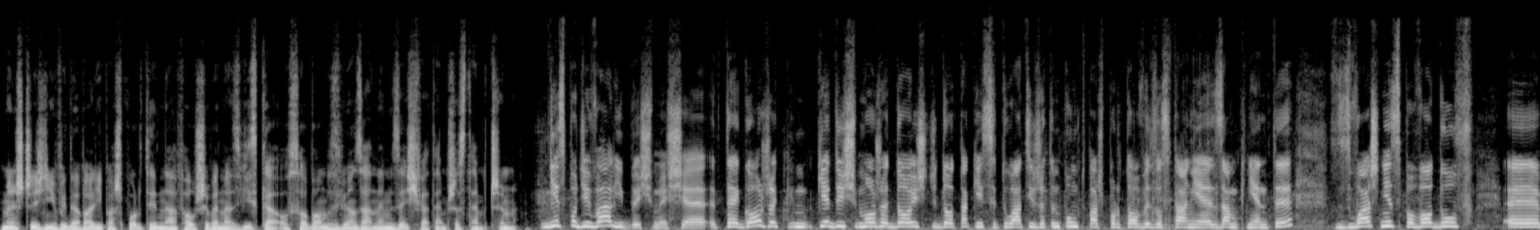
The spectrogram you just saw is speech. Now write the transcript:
Mężczyźni wydawali paszporty na fałszywe nazwiska osobom związanym ze światem przestępczym. Nie spodziewalibyśmy się tego, że kiedyś może dojść do takiej sytuacji, że ten punkt paszportowy zostanie zamknięty, właśnie z powodów e,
